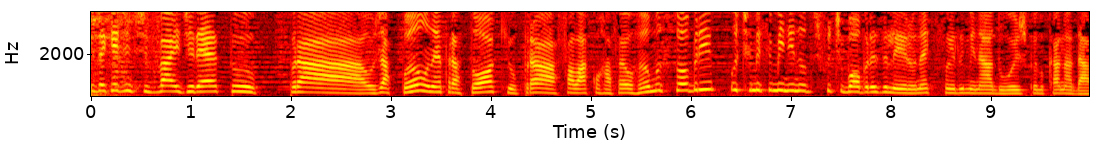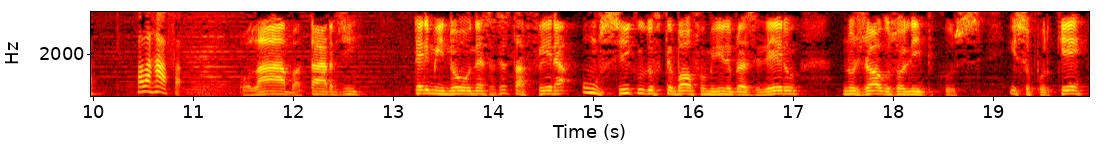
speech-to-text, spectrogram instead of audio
E daqui a gente vai direto para o Japão, né, para Tóquio, para falar com Rafael Ramos sobre o time feminino de futebol brasileiro, né, que foi eliminado hoje pelo Canadá. Fala, Rafa. Olá, boa tarde. Terminou nesta sexta-feira um ciclo do futebol feminino brasileiro nos Jogos Olímpicos. Isso porque,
